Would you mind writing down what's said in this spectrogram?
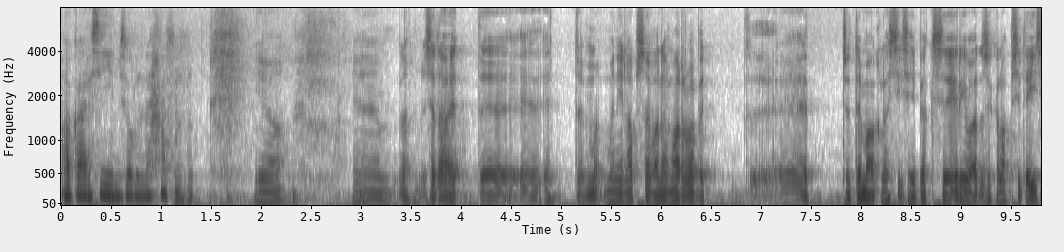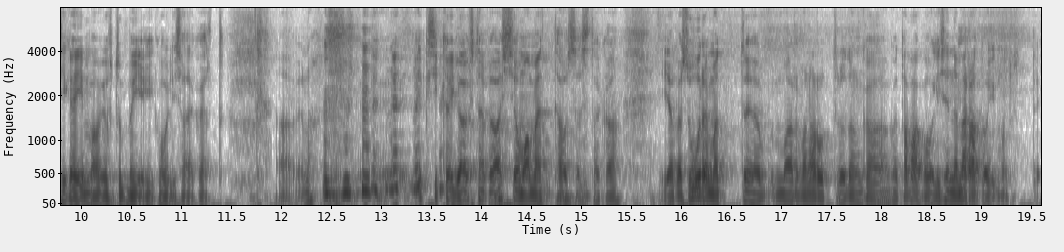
Aga Siim, sulle. Ja, ja noh, seda, et, et mõni lapsevanem arvab, et, et tema klassis ei peaks erivajadusega lapsi teisi käima, juhtub meiegi koolis aeg-ajalt. noh, eks ikka igaüks näeb asja oma mätta otsast, aga ja ka suuremad, ma arvan, arutelud on ka, ka tavakoolis ennem ära toimunud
